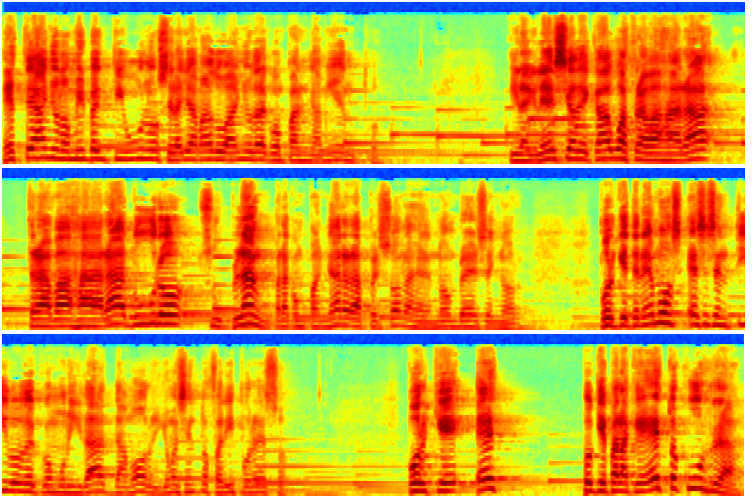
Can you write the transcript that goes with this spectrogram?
Este año 2021 será llamado año del acompañamiento. Y la iglesia de Caguas trabajará trabajará duro su plan para acompañar a las personas en el nombre del Señor. Porque tenemos ese sentido de comunidad, de amor, y yo me siento feliz por eso. Porque, es, porque para que esto ocurra,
